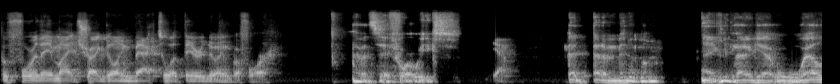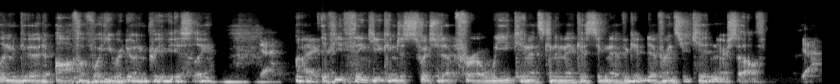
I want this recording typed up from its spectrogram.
before they might try going back to what they were doing before? I would say four weeks. Yeah. At, at a minimum. You got to get well and good off of what you were doing previously. Yeah. Um, if you think you can just switch it up for a week and it's going to make a significant difference, you're kidding yourself. Yeah,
